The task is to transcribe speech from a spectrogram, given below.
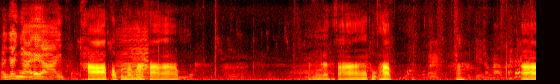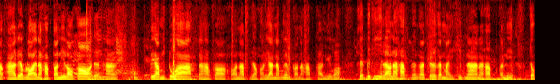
ไอ้ใหญ่ใหญ่ไอ้ใหญ่ครับขอบคุณมากมากครับอันนี้นะสาธุครับครับอ่าเรียบร้อยนะครับ ตอนนี้เราก็เดินทาง เตรียมตัวนะครับ ก็ขอนับเดี๋ยวขออนุญาตนับเงินก่อนนะครับ คราวนี้ก็เสร็จพิธีแล้วนะครับ แล้วก็เจอกันใหม่คลิปหน้านะครับ อันนี้จบ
